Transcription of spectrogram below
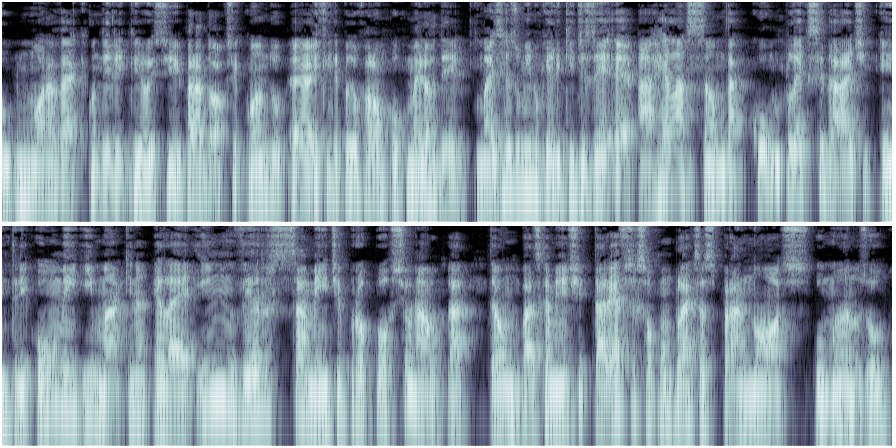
Moravec quando ele criou esse paradoxo. E quando, é, enfim, depois eu vou falar um pouco melhor dele. Mas resumindo o que ele quis dizer é a relação da complexidade entre homem e máquina, ela é inversamente proporcional, tá? Então, basicamente, tarefas que são complexas para nós, humanos, ou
